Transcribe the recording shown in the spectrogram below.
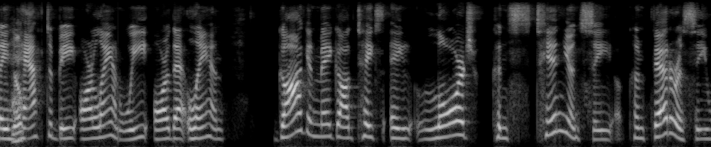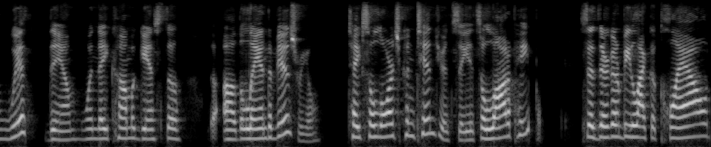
They Nope. have to be our land. We are that land. Gog and Magog takes a large contingency, confederacy with them when they come against the uh, the land of Israel. Takes a large contingency. It's a lot of people. So they're going to be like a cloud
